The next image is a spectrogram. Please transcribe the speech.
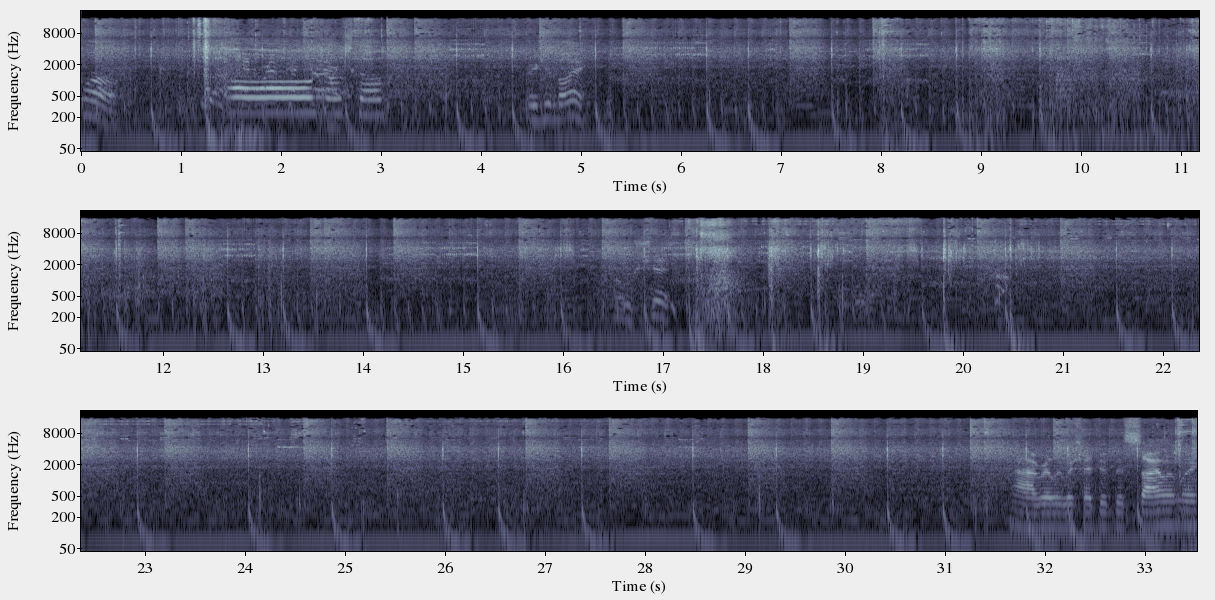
Whoa. Oh, ghost dog. Where's your boy? I really wish I did this silently.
